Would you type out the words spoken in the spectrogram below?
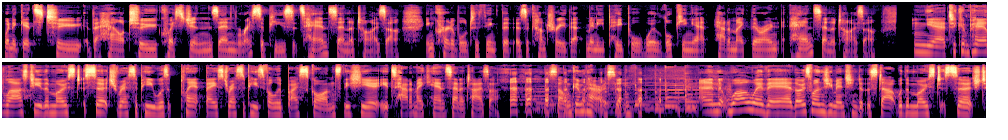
when it gets to the how to questions and recipes, it's hand sanitizer. Incredible to think that as a country, that many people were looking at how to make their own hand sanitizer Yeah, to compare last year, the most searched recipe was plant based recipes followed by scones. This year, it's how to make hand sanitizer. Some comparison. And while we're there, those ones you mentioned at the start were the most searched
